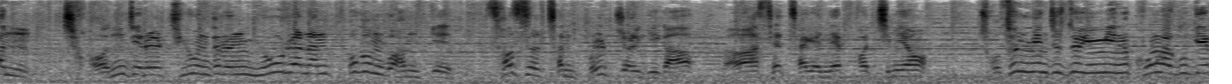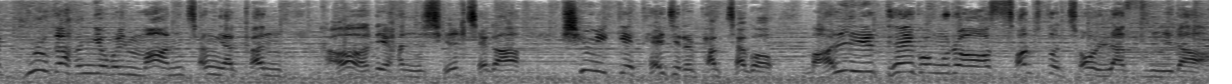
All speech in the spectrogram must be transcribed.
순간 천지를 뒤흔드는 요란한 폭음과 함께 서슬찬 불절기가 어세차게 내뻗치며 조선민주주의인민공화국의 불가항력을 만장약한 거대한 실체가 힘있게 대지를 박차고 만리 대공으로 솟구쳐 올랐습니다.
